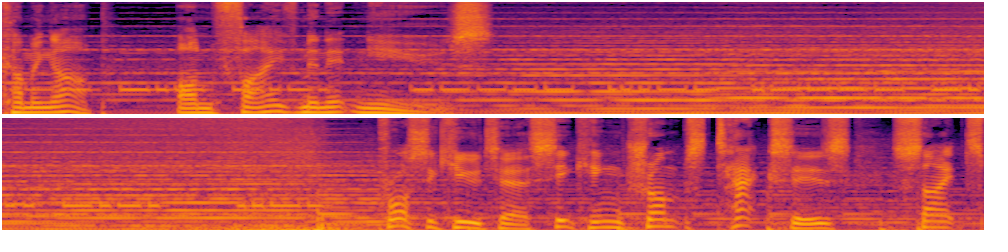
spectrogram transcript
Coming up on 5 Minute News. Prosecutor seeking Trump's taxes cites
